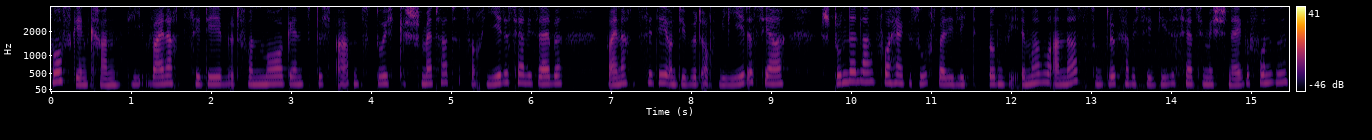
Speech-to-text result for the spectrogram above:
losgehen kann. Die Weihnachts-CD wird von morgens bis abends durchgeschmettert. Ist auch jedes Jahr dieselbe Weihnachts-CD und die wird auch wie jedes Jahr stundenlang vorher gesucht, weil die liegt irgendwie immer woanders. Zum Glück habe ich sie dieses Jahr ziemlich schnell gefunden.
